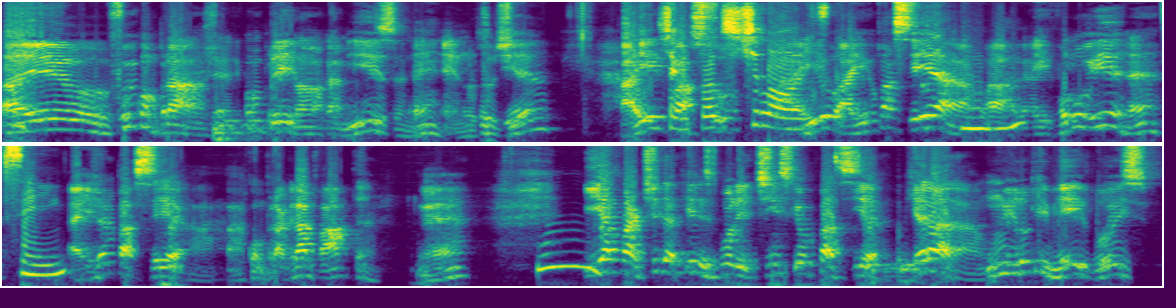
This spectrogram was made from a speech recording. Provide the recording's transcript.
Aí eu fui comprar, já comprei lá uma camisa, né? No outro dia. Aí Chega passou, todo estiloso. aí, eu- aí eu passei a, a- a evoluir, né? Sim. Aí já passei a, a comprar gravata, né? Hum. E a partir daqueles boletins que eu fazia, que era um minuto e meio, dois,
